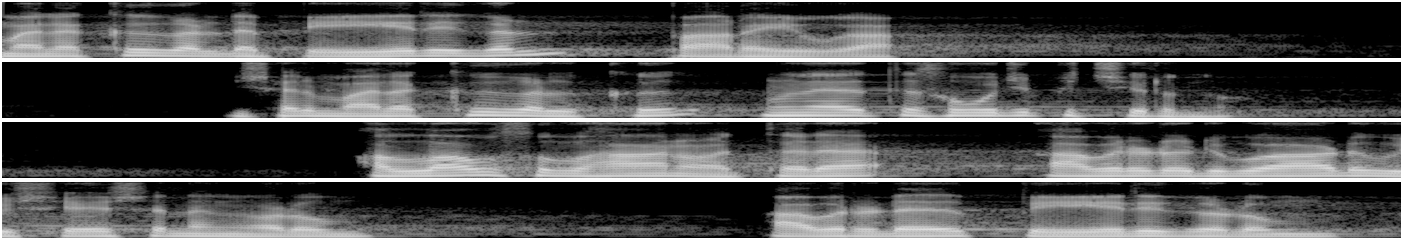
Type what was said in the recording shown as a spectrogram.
മലക്കുകളുടെ പേരുകൾ പറയുക. വിശാൽ മലക്കുകൾക്ക് നേരത്തെ സൂചിപ്പിച്ചിരുന്നു. അള്ളാഹു സുബാനോ അത്തര അവരുടെ ഒരുപാട് വിശേഷണങ്ങളും അവരുടെ പേരുകളും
